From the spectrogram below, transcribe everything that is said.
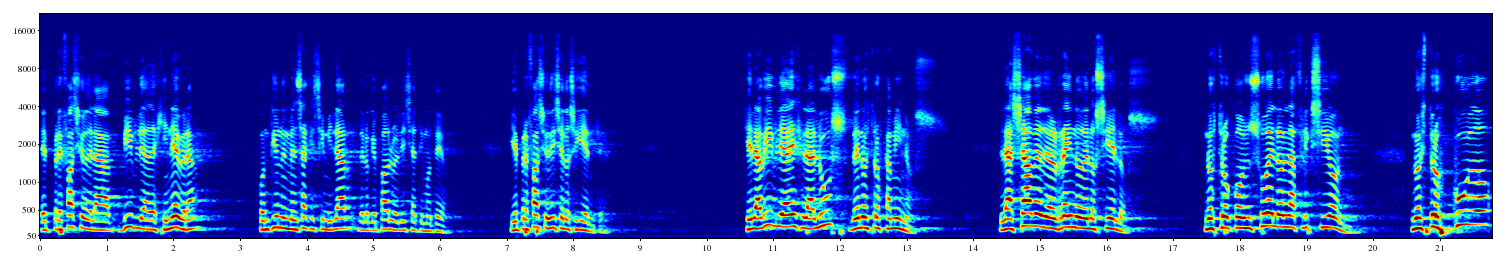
el prefacio de la Biblia de Ginebra contiene un mensaje similar de lo que Pablo le dice a Timoteo. Y el prefacio dice lo siguiente, que la Biblia es la luz de nuestros caminos la llave del reino de los cielos, nuestro consuelo en la aflicción, nuestro escudo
